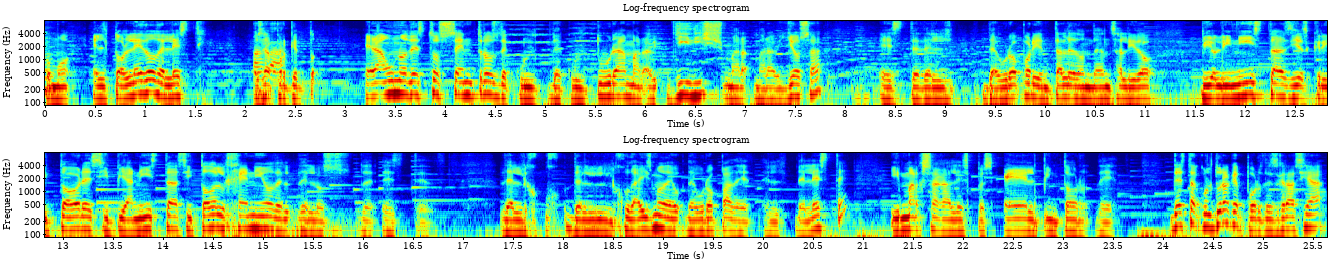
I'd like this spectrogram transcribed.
como el Toledo del Este. O sea, porque era uno de estos centros de, cul- de cultura marav- yiddish mara- maravillosa este, del, de Europa Oriental, de donde han salido violinistas y escritores y pianistas y todo el genio del- de, los de- este, del, del judaísmo de, Europa de- del, del Este. Y Marc Chagall es pues el pintor de, de esta cultura que por desgracia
